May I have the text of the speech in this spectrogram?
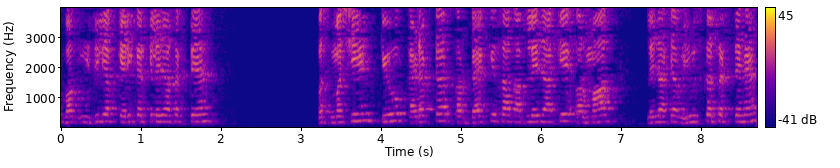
बहुत इजीली आप कैरी करके ले जा सकते हैं। बस मशीन ट्यूब एडेप्टर और बैग के साथ आप ले जाके और मास्क ले जाके आप यूज़ कर सकते हैं।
